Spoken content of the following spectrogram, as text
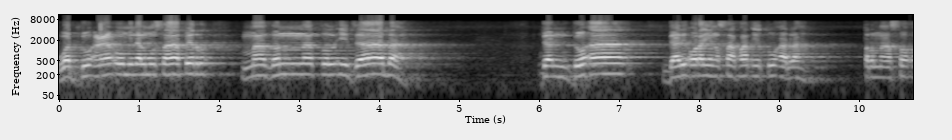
Wa du'a'u minal musafir madhannatul ijabah. Dan doa dari orang yang safar itu adalah termasuk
